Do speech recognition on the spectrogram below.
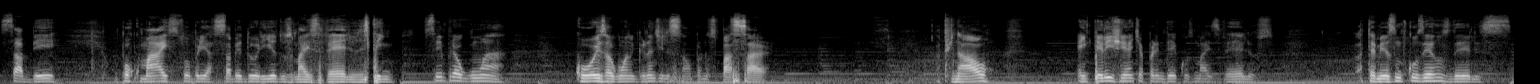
saber um pouco mais sobre a sabedoria dos mais velhos. Eles têm sempre alguma coisa, alguma grande lição para nos passar. Afinal, é inteligente aprender com os mais velhos, até mesmo com os erros deles.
